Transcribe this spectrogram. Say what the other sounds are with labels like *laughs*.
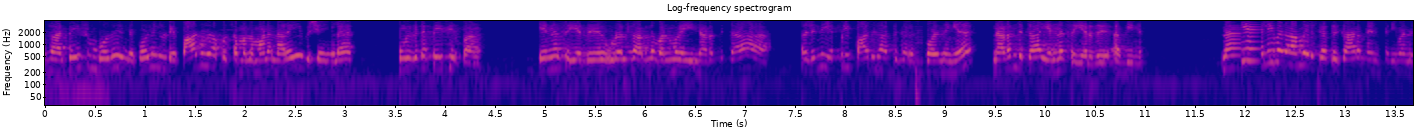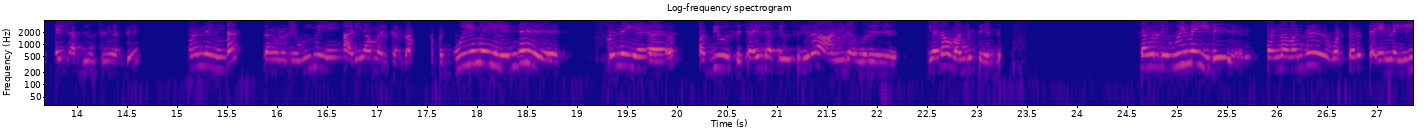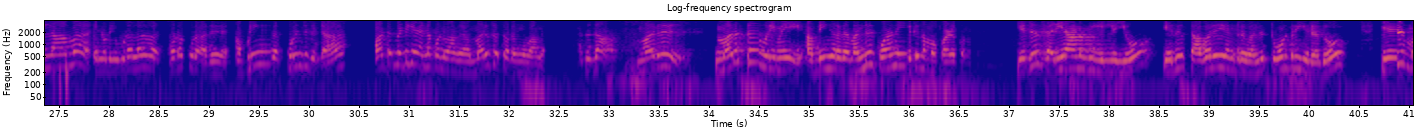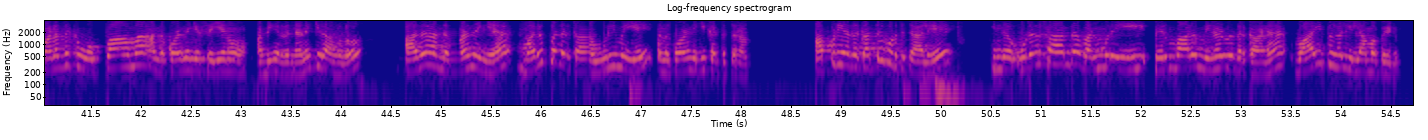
Sir பேசும்போது இந்த குழந்தைங்களுடைய பாதுகாப்பு சம்பந்தமான நிறைய விஷயங்களை உங்ககிட்ட பேசியிருப்பாங்க. என்ன செய்யறது? உடல் சார்ந்த வன்முறை நடந்துட்டா? அதுல இருந்து எப்படி பாதுகாத்துக்கிறது குழந்தைங்க? நடந்துட்டா என்ன செய்யறது அப்படின்னு. நிறைய வெளிவராம இருக்கிறது காரணம் என்ன தெரியுமா? இந்த சைல்ட் அபியூஸ்ங்கிறது குழந்தைங்க தங்களுடைய உரிமையை அறியாம இருக்கிறது அப்ப உரிமையிலேருந்து குழந்தைங்க அபியூஸ் சைல்ட் அபியூஸ்ங்கிற அந்த ஒரு இடம் வந்து சேருது. தங்களுடைய உரிமை இது. தன்னை வந்து ஒருத்தர் என்னை இல்லாம என்னுடைய உடலை தொடக்கூடாது அப்படிங்கிறத புரிஞ்சுக்கிட்டா ஆட்டோமேட்டிக்கா என்ன பண்ணுவாங்க? மறுக்க தொடங்குவாங்க. அதுதான். மறு மறுத்த உரிமை அப்படிங்கறத வந்து குழந்தைங்களுக்கு நம்ம பழக்கணும் எது சரியானது இல்லையோ எது தவறு என்று வந்து தோன்றுகிறதோ எது மனதுக்கு ஒப்பாம அந்த குழந்தைங்க செய்யணும் அப்படிங்கறத நினைக்கிறாங்களோ அதை அந்த குழந்தைங்க மறுப்பதற்கான உரிமையை அந்த குழந்தைக்கு கட்டுத்தரணும் அப்படி அதை கத்துக் கொடுத்துட்டாலே இந்த உடல் சார்ந்த வன்முறையை பெரும்பாலும் நிகழ்வதற்கான வாய்ப்புகள் இல்லாம போயிடும்.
